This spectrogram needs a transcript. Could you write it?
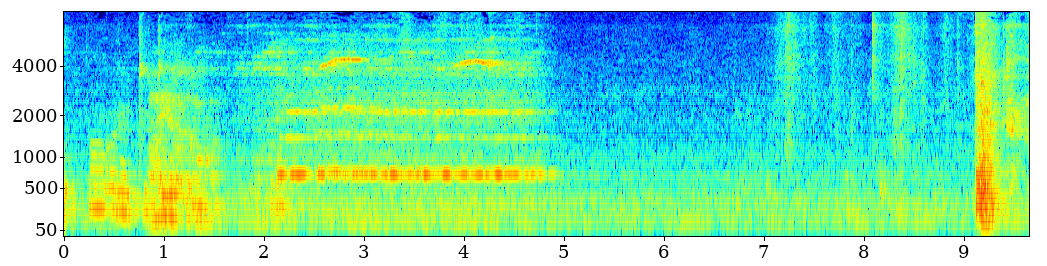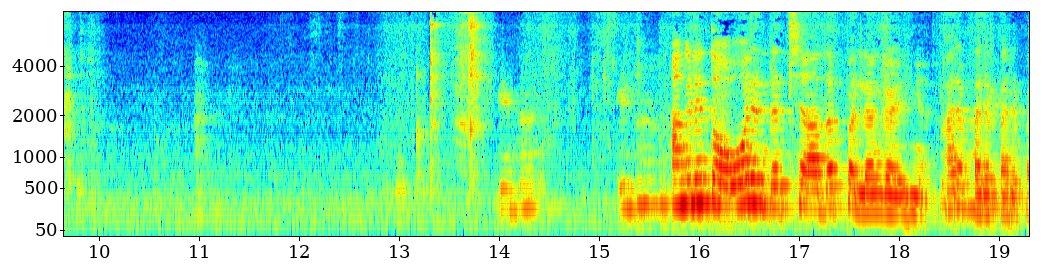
ഉപ്പും കൂടെ ഇട്ടിട്ട്. അങ്ങനെ തോരന്റെ ചതപ്പെല്ലാം കഴിഞ്ഞ് അരപ്പരപ്പരപ്പ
